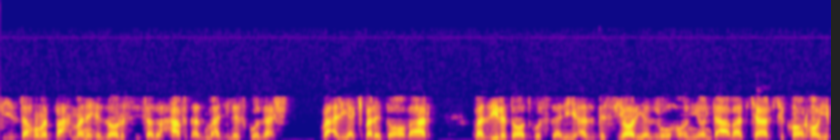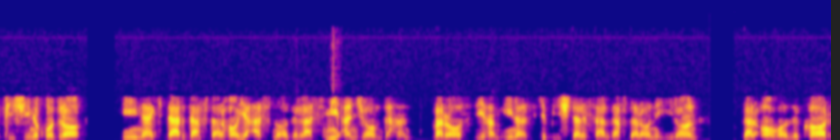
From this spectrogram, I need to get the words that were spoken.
سیزدهم بهمن 1307 از مجلس گذشت و علی اکبر داور وزیر دادگستری از بسیاری از روحانیان دعوت کرد که کارهای پیشین خود را اینک در دفترهای اسناد رسمی انجام دهند و راستی هم این است که بیشتر سردفتران ایران در آغاز کار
